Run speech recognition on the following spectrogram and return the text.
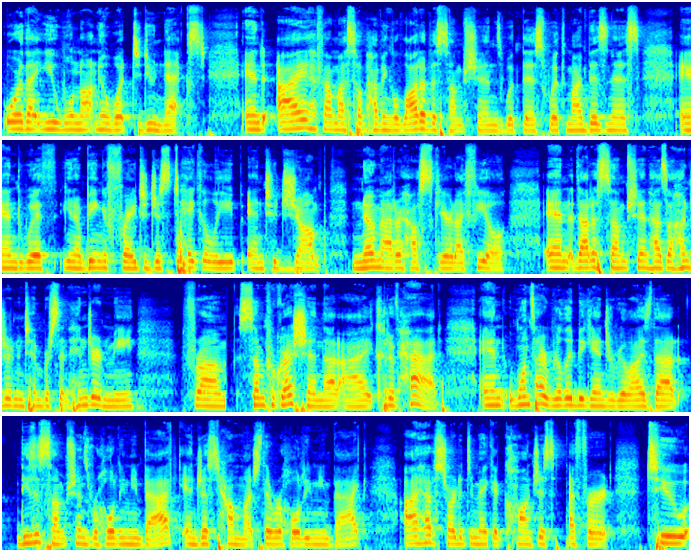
or that you will not know what to do next and i have found myself having a lot of assumptions with this with my business and with you know being afraid to just take a leap and to jump no matter how scared i feel and that assumption has 110% hindered me from some progression that I could have had. And once I really began to realize that these assumptions were holding me back and just how much they were holding me back, I have started to make a conscious effort to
